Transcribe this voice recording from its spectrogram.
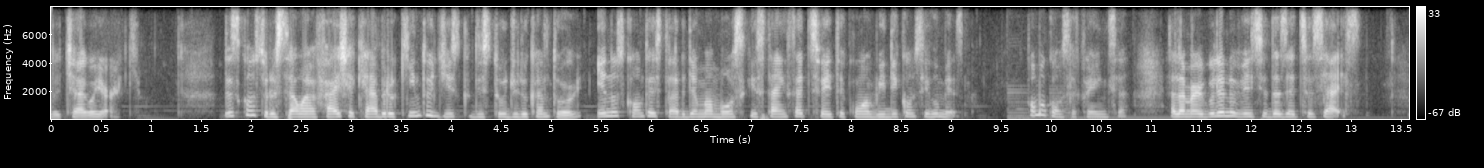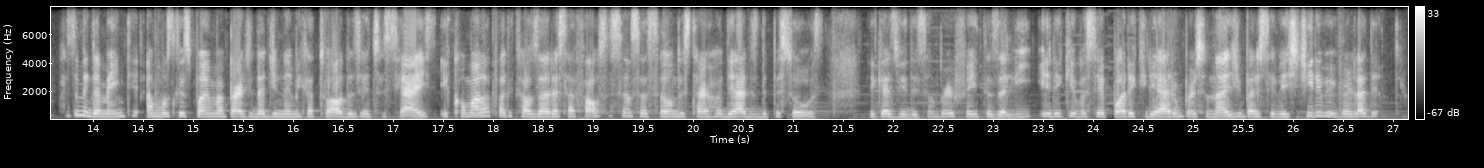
do Thiago York. Desconstrução é a faixa que abre o quinto disco de estúdio do cantor e nos conta a história de uma moça que está insatisfeita com a vida e consigo mesma. Como consequência, ela mergulha no vício das redes sociais. Resumidamente, a música expõe uma parte da dinâmica atual das redes sociais e como ela pode causar essa falsa sensação de estar rodeados de pessoas, de que as vidas são perfeitas ali e de que você pode criar um personagem para se vestir e viver lá dentro.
